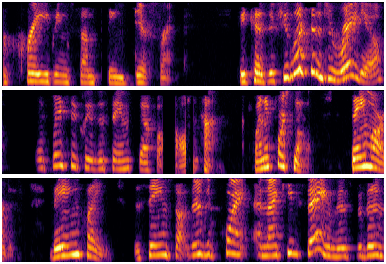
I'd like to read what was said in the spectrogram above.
are craving something different. Because if you listen to radio, it's basically the same stuff all the time, 24-7, same artist, being played, the same song. There's a point, and I keep saying this, but there's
